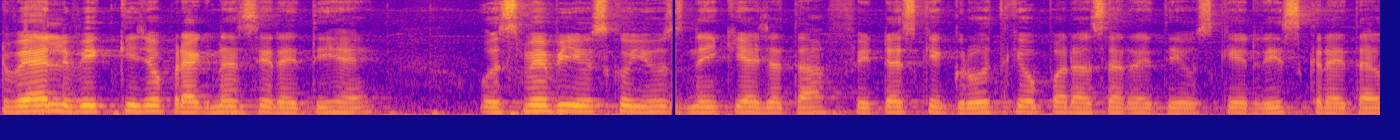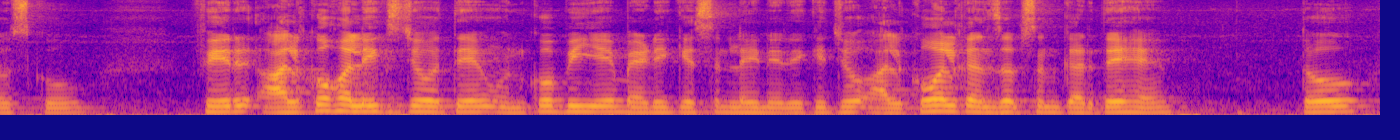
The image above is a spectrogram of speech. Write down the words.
ट्वेल्व वीक की जो प्रेगनेंसी रहती है, उसमें भी उसको यूज़ नहीं किया जाता। फिटस की ग्रोथ के ऊपर असर रहती है, उसके रिस्क रहता है उसको। फिर अल्कोहलिक्स जो होते हैं, उनको भी ये मेडिकेशन लेने देखिए जो अल्कोहल कंजप्शन करते हैं तो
